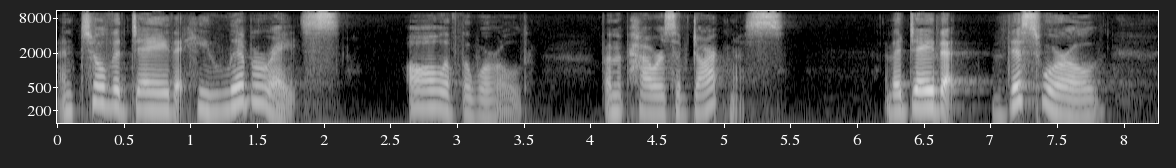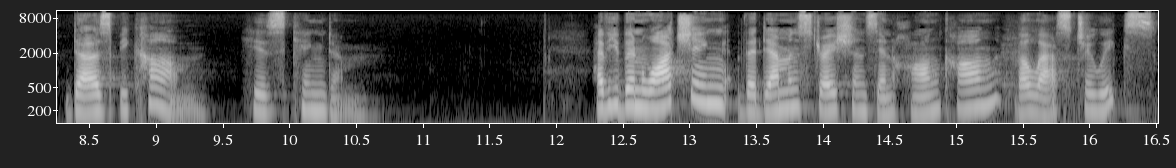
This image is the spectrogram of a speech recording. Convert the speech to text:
until the day that He liberates all of the world from the powers of darkness, the day that this world does become His kingdom. Have you been watching the demonstrations in Hong Kong the last two weeks?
